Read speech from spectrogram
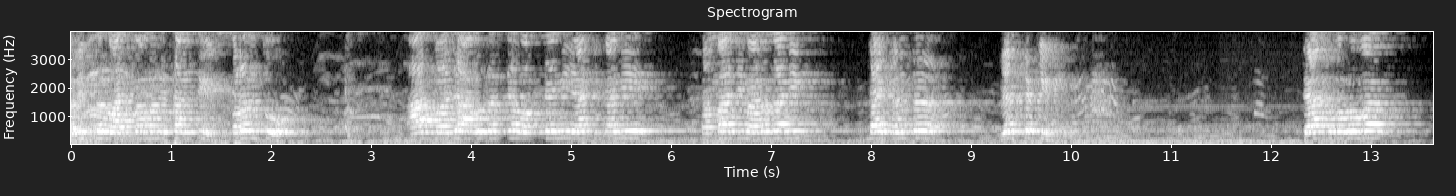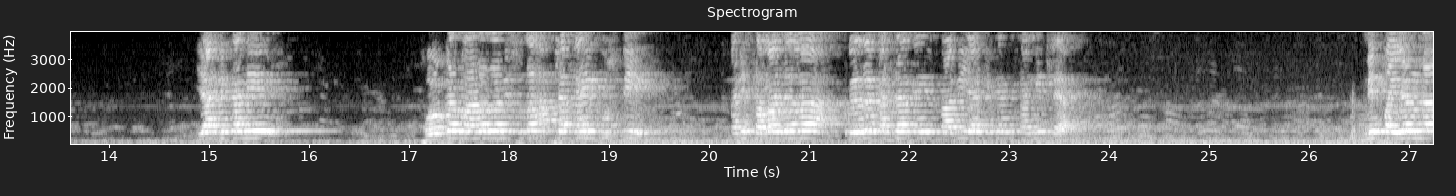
सविस्तर वाचनामध्ये सांगतील परंतु आज माझ्या अगोदरच्या वक्त्यांनी या ठिकाणी संभाजी महाराजांनी काही खंत व्यक्त केली. त्याचबरोबर या ठिकाणी होळकर महाराजांनी सुद्धा आपल्या काही गोष्टी आणि समाजाला प्रेरक अशा काही बाबी या ठिकाणी सांगितल्या. मी पहिल्यांदा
